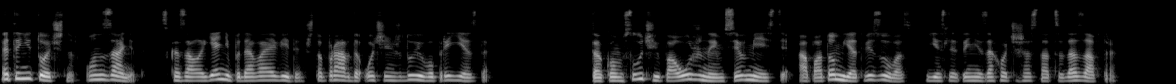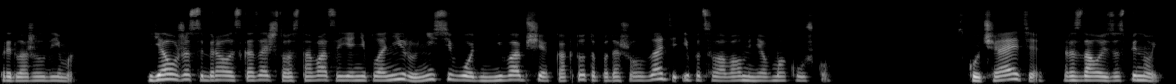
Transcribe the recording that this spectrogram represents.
«Это не точно, он занят», — сказала я, не подавая вида, что правда очень жду его приезда. «В таком случае поужинаем все вместе, а потом я отвезу вас, если ты не захочешь остаться до завтра», — предложил Дима. Я уже собиралась сказать, что оставаться я не планирую ни сегодня, ни вообще, как кто-то подошел сзади и поцеловал меня в макушку. «Скучаете?» — раздалось за спиной.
